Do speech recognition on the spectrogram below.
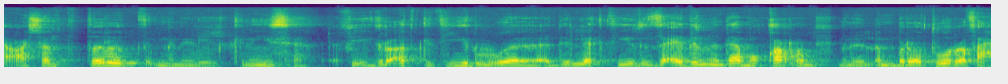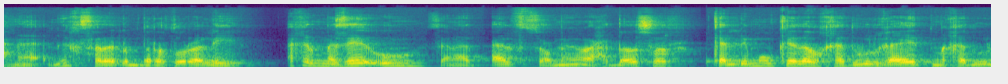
عشان تطرد من الكنيسة. في إجراءات كتير وأدلة كتير زائد إن ده مقرب من الإمبراطورة فإحنا نخسر الإمبراطورة ليه؟ آخر ما زهقوا سنة 1911 كلموه كده وخدوه لغاية ما خدوه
